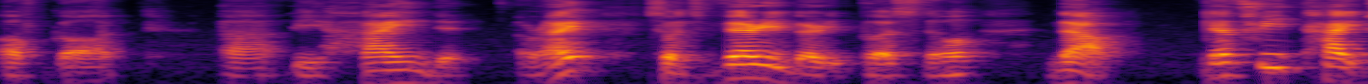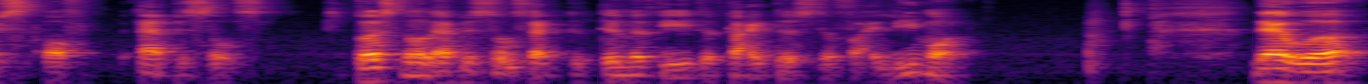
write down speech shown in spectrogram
of God uh, behind it. All right? So it's very, very personal. Now, there are three types of epistles. Personal epistles like to Timothy, to Titus, to Philemon. There were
